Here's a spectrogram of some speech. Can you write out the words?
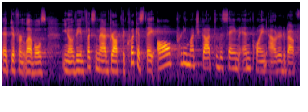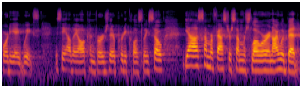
at different levels. You know, the infliximab dropped the quickest. They all pretty much got to the same endpoint out at about 48 weeks. You see how they all converge there pretty closely. So yeah, some are faster, some are slower, and I would bet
